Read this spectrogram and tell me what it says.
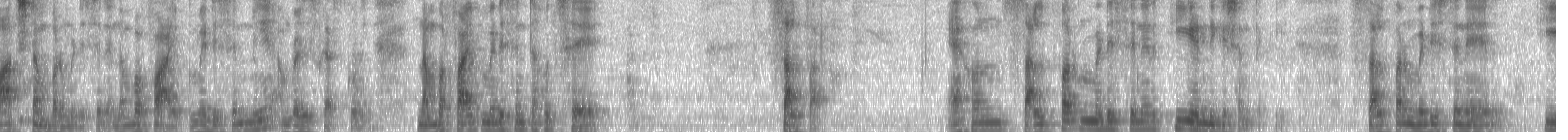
পাঁচ নাম্বার মেডিসিনে নাম্বার ফাইভ মেডিসিন নিয়ে আমরা ডিসকাস করি। নাম্বার ফাইভ মেডিসিনটা হচ্ছে সালফার এখন সালফার মেডিসিনের কি ইন্ডিকেশনটা কি? সালফার মেডিসিনের কি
